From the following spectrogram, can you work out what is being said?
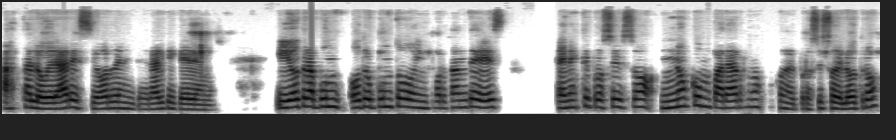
hasta lograr ese orden integral que queremos. Y otra otro punto importante es, en este proceso, no compararnos con el proceso del otro,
